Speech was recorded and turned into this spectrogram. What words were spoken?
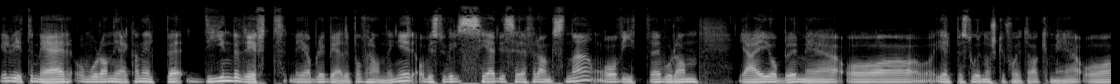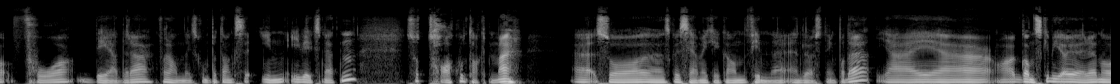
vil vite mer om hvordan jeg kan hjelpe din bedrift med å bli bedre på forhandlinger, og hvis du vil se disse referansene og vite hvordan jeg jobber med å hjelpe store norske foretak med å få bedre forhandlingskompetanse inn i virksomheten, så ta kontakt med meg. Eh, så skal vi se om vi ikke kan finne en løsning på det. Jeg eh, har ganske mye å gjøre nå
